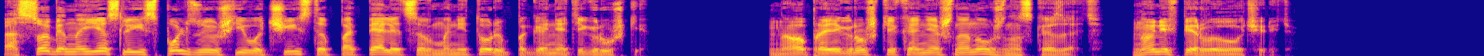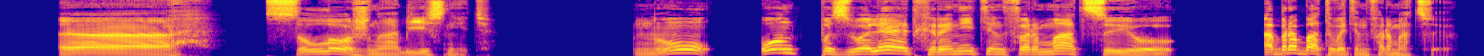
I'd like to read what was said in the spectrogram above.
Особенно если используешь его чисто попялиться в монитор и погонять игрушки. Но про игрушки, конечно, нужно сказать, но не в первую очередь. А, сложно объяснить. Ну, он позволяет хранить информацию, обрабатывать информацию.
